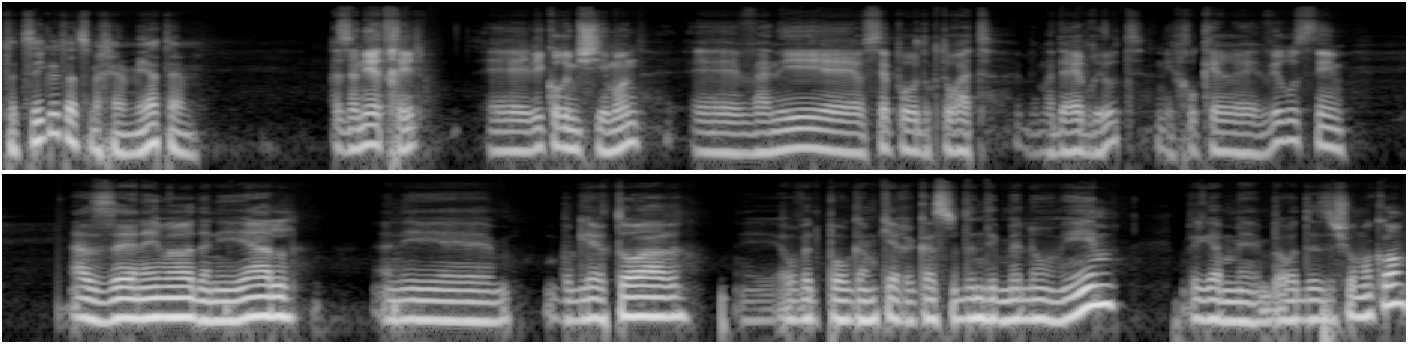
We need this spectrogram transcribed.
תציגו את עצמכם, מי אתם? אז אני אתחיל. Uh, לי קוראים שמעון, uh, ואני uh, עושה פה דוקטורט במדעי הבריאות. אני חוקר uh, וירוסים. אז uh, נעים מאוד, אני אייל. אני uh, בוגר תואר, uh, עובד פה גם כרכז סטודנטים בינלאומיים, וגם uh, בעוד איזשהו מקום.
